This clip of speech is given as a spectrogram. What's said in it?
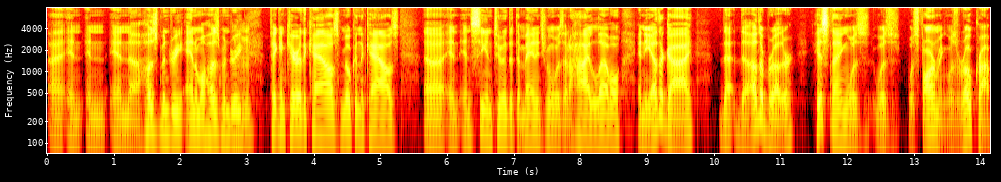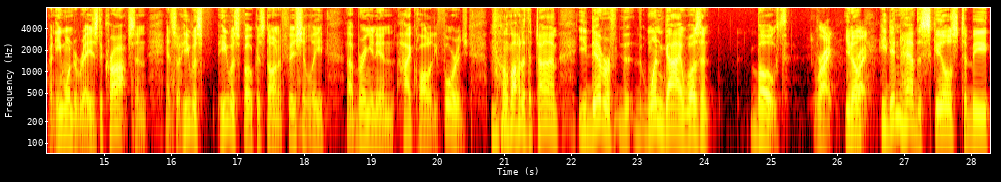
uh, and and and uh, husbandry, animal husbandry, Mm-hmm. taking care of the cows, milking the cows, uh, and and seeing to it that the management was at a high level. And the other guy, that the other brother, his thing was was was farming, was row crop, and he wanted to raise the crops, and and so he was he was focused on efficiently uh, bringing in high quality forage. a lot of the time, you never the, the one guy wasn't both. Right. You know, Right. he didn't have the skills to be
